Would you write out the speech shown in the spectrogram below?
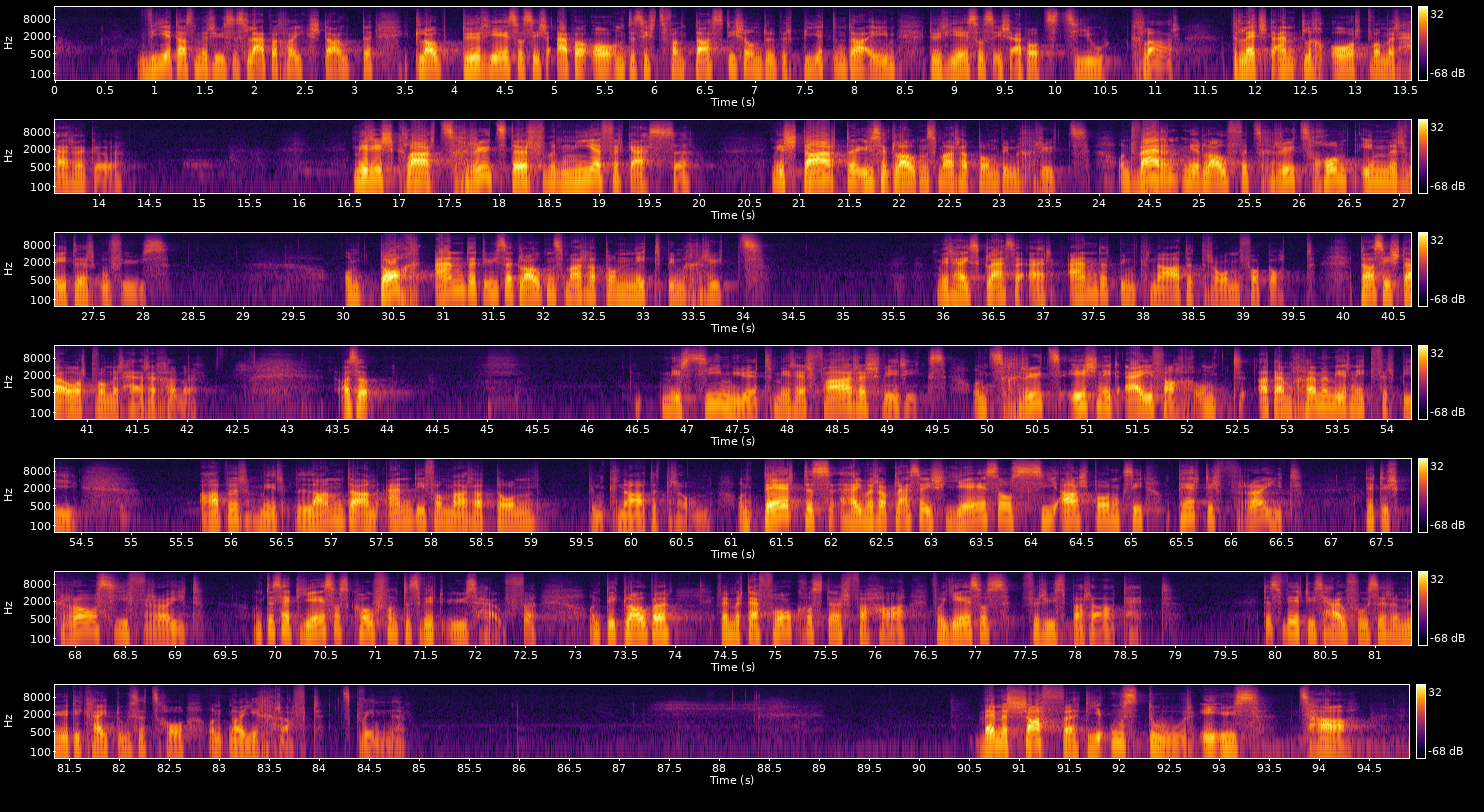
wie dass wir unser Leben gestalten können. Ich glaube, durch Jesus ist eben auch, und das ist das Fantastische und Überbietende an ihm, durch Jesus ist eben auch das Ziel klar der letztendliche Ort, wo wir hergehen. Mir ist klar, das Kreuz dürfen wir nie vergessen. Wir starten unseren Glaubensmarathon beim Kreuz. Und während wir laufen, das Kreuz kommt immer wieder auf uns. Und doch endet unser Glaubensmarathon nicht beim Kreuz. Wir haben es gelesen, er endet beim Gnadenthron von Gott. Das ist der Ort, wo wir herkommen. Also, wir sind müde, wir erfahren Schwieriges. Und das Kreuz ist nicht einfach und an dem kommen wir nicht vorbei. Aber wir landen am Ende vom Marathon beim Gnadenthron. Und dort, das haben wir auch gelesen, ist Jesus sein Ansporn Und dort ist Freude. Dort ist grosse Freude. Und das hat Jesus geholfen und das wird uns helfen. Und ich glaube, wenn wir den Fokus dürfen haben, wo Jesus für uns parat hat, das wird uns helfen, aus einer Müdigkeit rauszukommen und neue Kraft zu gewinnen. Wenn wir es schaffen, die Ausdauer in uns zu haben,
